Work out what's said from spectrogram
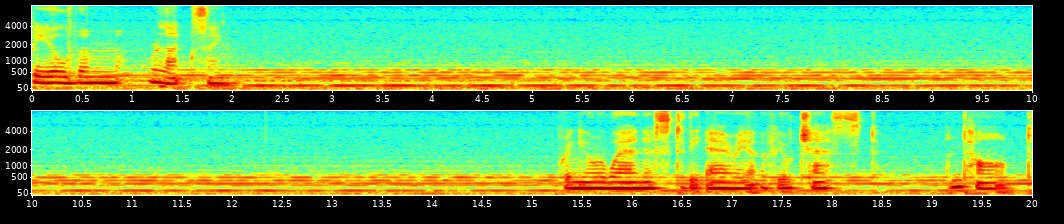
Feel them relaxing. To the area of your chest and heart,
